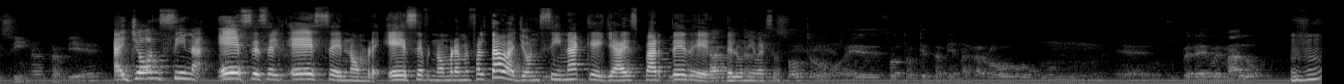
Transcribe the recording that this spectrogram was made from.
Cena también. John Cena, ese es el ese nombre, ese nombre me faltaba, John Cena que ya es parte de, del universo. Es otro, es otro que también agarró un, eh, un superhéroe malo, uh -huh.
